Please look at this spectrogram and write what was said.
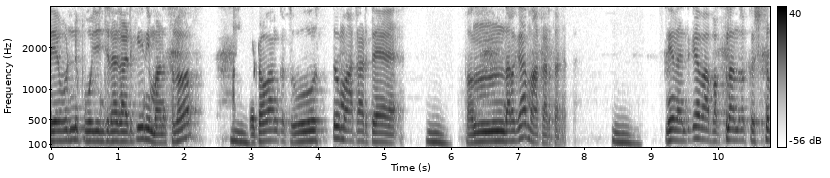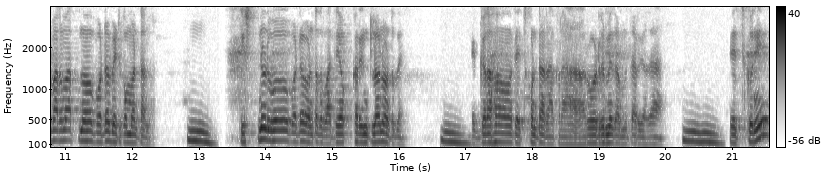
దేవుడిని పూజించినా కాటికి నీ మనసులో ఫోటో వంక చూస్తూ మాట్లాడితే తొందరగా మాట్లాడతాడు. నేను అందుకే మా భక్తులందరూ కృష్ణ పరమాత్మ ఫోటో పెట్టుకోమంటాను. కృష్ణుడు ఫోటో ఉంటది ప్రతి ఒక్కరింట్లోనే ఉంటది. విగ్రహం తెచ్చుకుంటారు అక్కడ రోడ్డు మీద అమ్ముతారు కదా. తెచ్చుకుని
